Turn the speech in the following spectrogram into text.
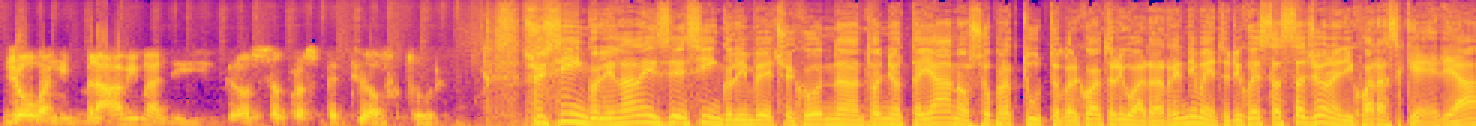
Giovani bravi ma di grossa prospettiva futura. Sui singoli, l'analisi dei singoli invece con Antonio Taiano, soprattutto per quanto riguarda il rendimento di questa stagione di Quaraschelia,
